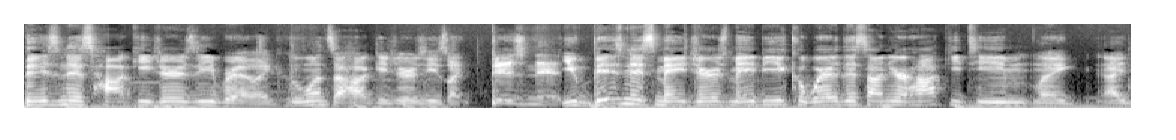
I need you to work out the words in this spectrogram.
Business hockey jersey bro. Like who wants a hockey jersey is like business? You business majors maybe you could wear this on your hockey team. Like I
